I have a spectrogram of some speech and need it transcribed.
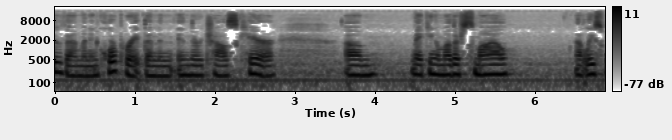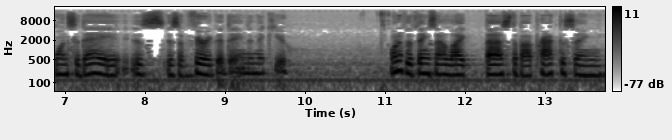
to them and incorporate them in, in their child's care. Um, making a mother smile at least once a day is, is a very good day in the NICU. One of the things I like best about practicing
